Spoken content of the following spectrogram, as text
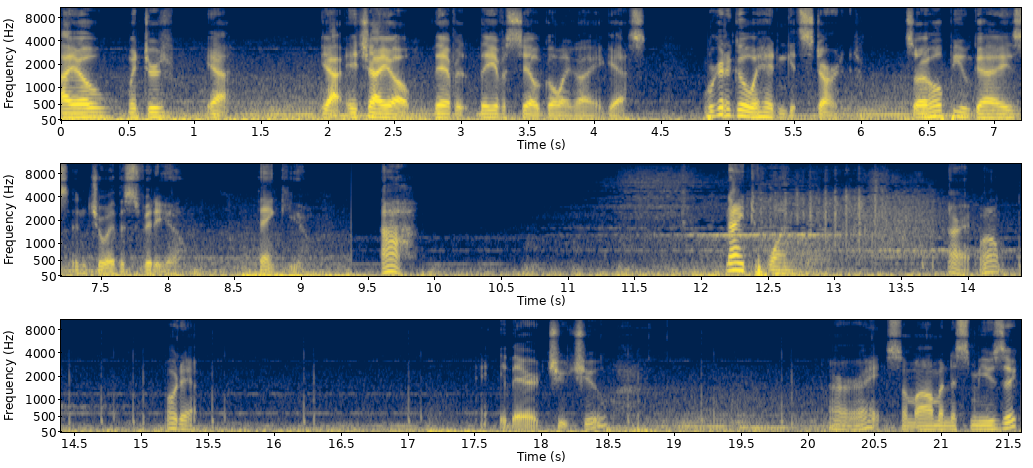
IO Winters. Yeah. Yeah, itch.io. They have a, they have a sale going on, I guess. We're going to go ahead and get started. So I hope you guys enjoy this video. Thank you. Ah. Night 1. Alright, well. Oh, damn. Hey there, Choo Choo. Alright, some ominous music.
